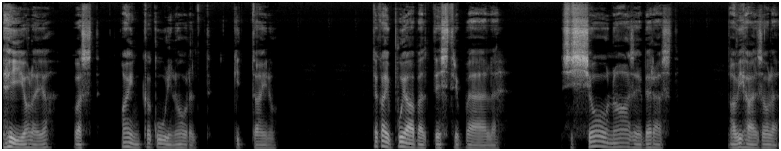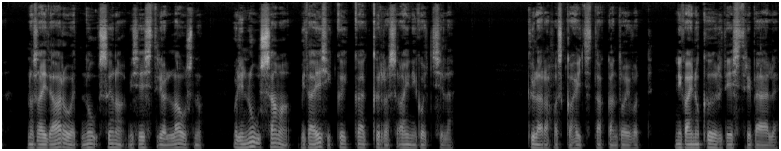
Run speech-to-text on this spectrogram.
ei ole jah, vast, Ain ka kuuli noorelt, kitt Ainu. ta kai puja pealt estri pääle, siis soo naase pärast. A vihas ole, no sai ta aru, et nuu sõna, mis Estri oli lausnud, oli nuu sama, mida esik kõik aeg kõrras Aini kotsile. külarahvas kahits takan toivot ning ainu kõõrd estri pääle,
